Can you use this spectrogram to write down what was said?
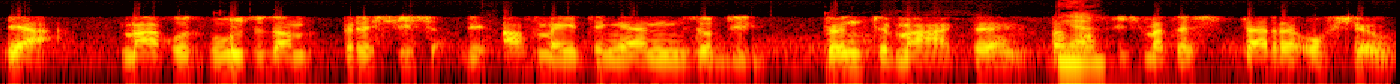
Ja, maar goed, hoe ze dan precies die afmetingen en zo die punten maakten, dat Ja. was iets met de sterren of zo.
